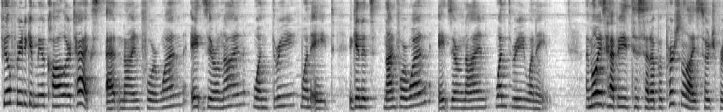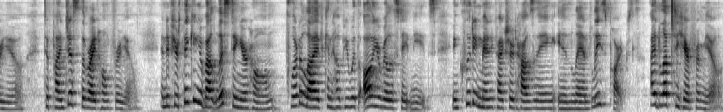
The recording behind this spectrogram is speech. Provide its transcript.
feel free to give me a call or text at 941 809 1318. Again, it's 941 809 1318. I'm always happy to set up a personalized search for you to find just the right home for you. And if you're thinking about listing your home, Florida Life can help you with all your real estate needs, including manufactured housing in land lease parks. I'd love to hear from you.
